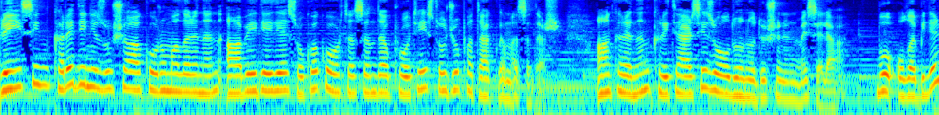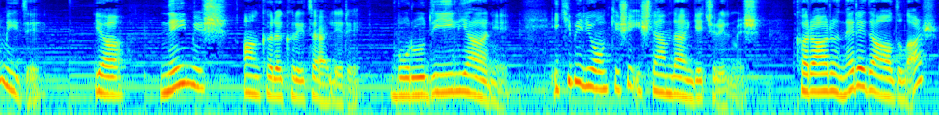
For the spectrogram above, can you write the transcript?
reisin Karadeniz uşağı korumalarının ABD'de sokak ortasında protestocu pataklamasıdır. Ankara'nın kritersiz olduğunu düşünün mesela. Bu olabilir miydi? Ya neymiş Ankara kriterleri? Boru değil yani. 2 milyon kişi işlemden geçirilmiş. Kararı nerede aldılar?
